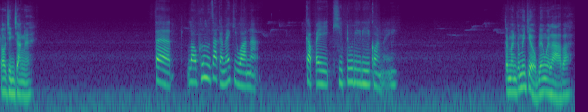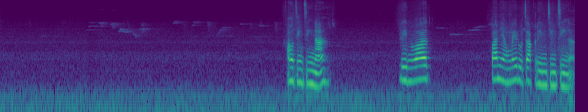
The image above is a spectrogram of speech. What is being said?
เราจริงจังนะ แต่เราเพิ่งรู้จักกันไม่กี่วันอะกลับไปคิดดูดีๆก่อนไหม แต่มันก็ไม่เกี่ยวกับเรื่องเวลาปะเอาจริง ๆ นะ รินว่าป้านยังไม่รู้จักรินจริง ๆอะ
